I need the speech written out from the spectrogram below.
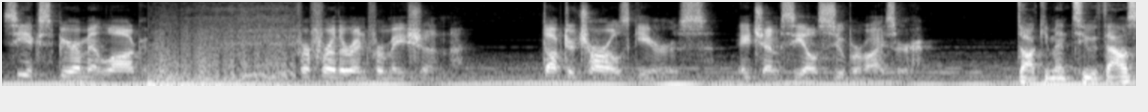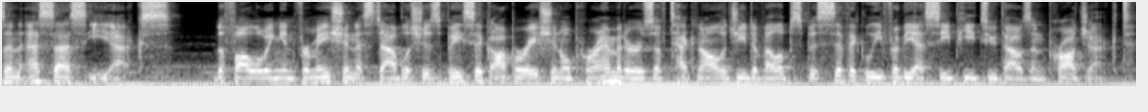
See experiment log for further information. Dr. Charles Gears, HMCL Supervisor. Document 2000 SSEX. The following information establishes basic operational parameters of technology developed specifically for the SCP-2000 project.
